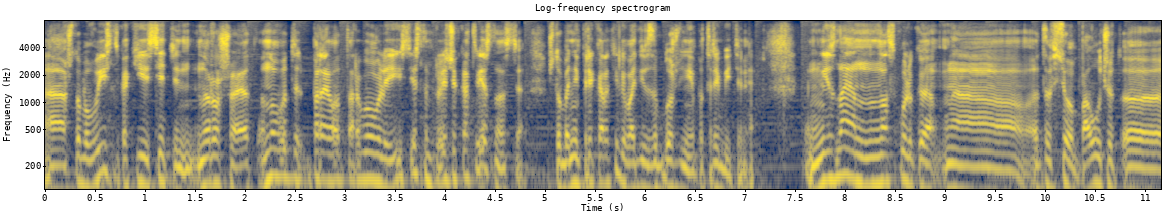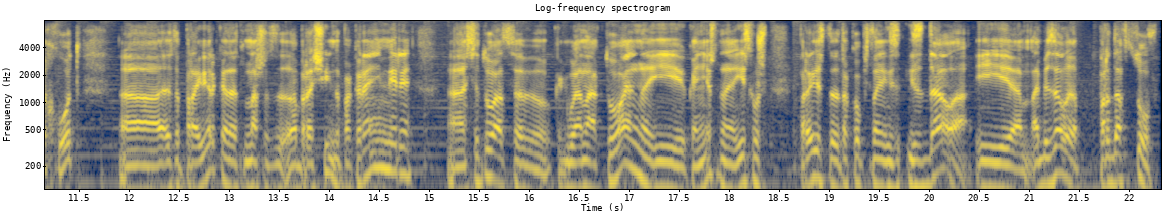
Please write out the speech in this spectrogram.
а, чтобы выяснить, какие сети нарушают новые правила торговли и, естественно, привлечь к ответственности, чтобы они прекратили вводить в заблуждение потребителей. Не знаю, насколько а, это все получит а, ход, а, эта проверка, это наше обращение, но, по крайней мере, а, ситуация, как бы она актуальна, и, конечно, если уж правительство такое постановление издало и обязало продавцов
